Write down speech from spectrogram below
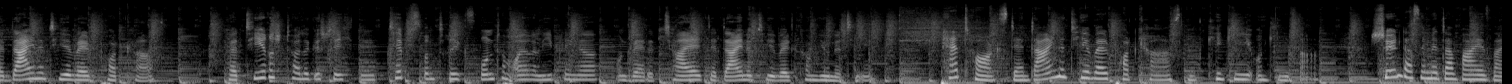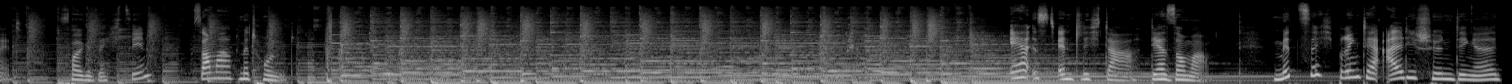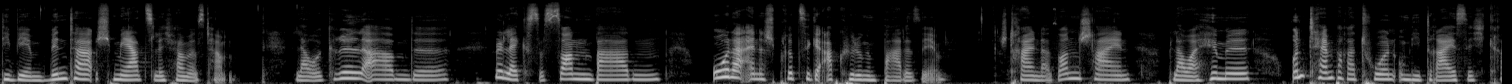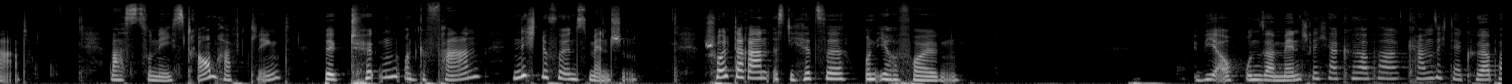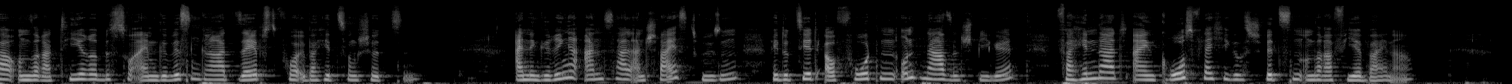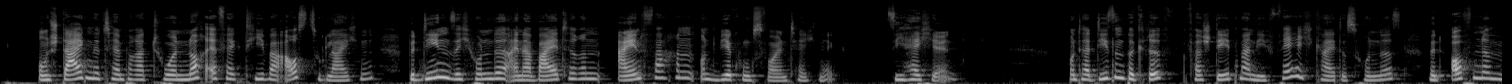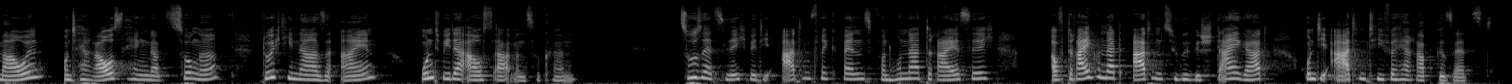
der Deine Tierwelt Podcast. Hört tierisch tolle Geschichten, Tipps und Tricks rund um eure Lieblinge und werdet Teil der Deine Tierwelt Community. Pet Talks, der Deine Tierwelt Podcast mit Kiki und Lisa. Schön, dass ihr mit dabei seid. Folge 16: Sommer mit Hund. Er ist endlich da, der Sommer. Mit sich bringt er all die schönen Dinge, die wir im Winter schmerzlich vermisst haben. Laue Grillabende, relaxtes Sonnenbaden oder eine spritzige Abkühlung im Badesee. Strahlender Sonnenschein, blauer Himmel und Temperaturen um die 30 Grad. Was zunächst traumhaft klingt, birgt Tücken und Gefahren nicht nur für uns Menschen. Schuld daran ist die Hitze und ihre Folgen. Wie auch unser menschlicher Körper kann sich der Körper unserer Tiere bis zu einem gewissen Grad selbst vor Überhitzung schützen. Eine geringe Anzahl an Schweißdrüsen reduziert auf Pfoten und Nasenspiegel verhindert ein großflächiges Schwitzen unserer Vierbeiner. Um steigende Temperaturen noch effektiver auszugleichen, bedienen sich Hunde einer weiteren, einfachen und wirkungsvollen Technik. Sie hecheln. Unter diesem Begriff versteht man die Fähigkeit des Hundes, mit offenem Maul und heraushängender Zunge durch die Nase ein- und wieder ausatmen zu können. Zusätzlich wird die Atemfrequenz von 130 auf 300 Atemzüge gesteigert und die Atemtiefe herabgesetzt.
